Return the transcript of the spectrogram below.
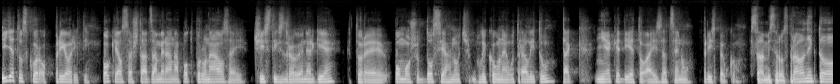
Ide tu skôr o priority. Pokiaľ sa štát zamerá na podporu naozaj čistých zdrojov energie, ktoré pomôžu dosiahnuť uhlíkovú neutralitu, tak niekedy je to aj za cenu príspevkov. S vami sa rozprával niekto o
